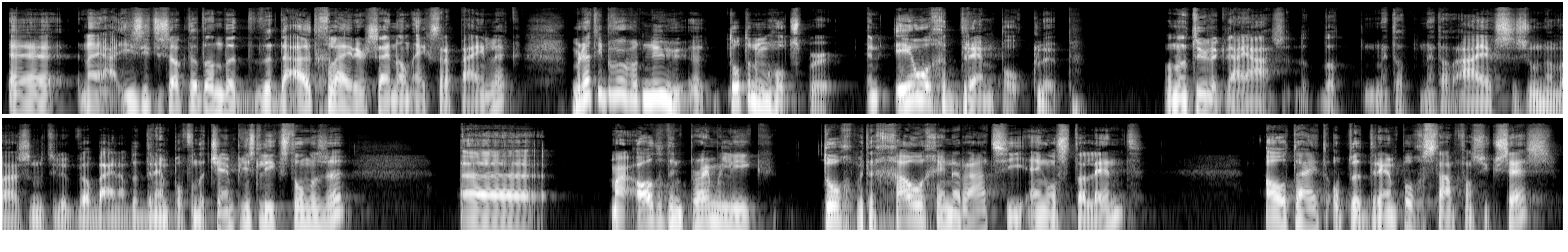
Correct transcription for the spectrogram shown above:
eh, nou ja, je ziet dus ook dat dan de, de, de uitgeleiders zijn dan extra pijnlijk. Maar dat hij bijvoorbeeld nu, eh, Tottenham Hotspur, een eeuwige drempelclub. Want natuurlijk, nou ja, dat, dat, met dat, met dat Ajax-seizoen dan waren ze natuurlijk wel bijna op de drempel van de Champions League stonden ze. Eh, maar altijd in de Premier League toch met een gouden generatie Engels talent. Altijd op de drempel gestaan van succes.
